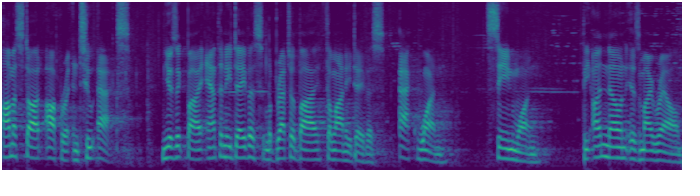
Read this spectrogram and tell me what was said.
Amistad opera in two acts. Music by Anthony Davis, libretto by Thulani Davis. Act one. Scene one The unknown is my realm.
